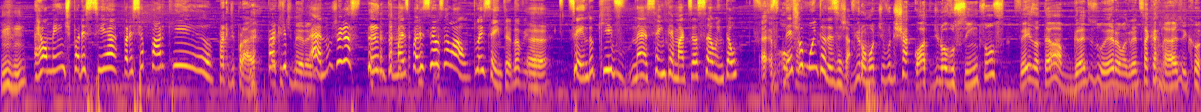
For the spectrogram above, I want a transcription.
Uhum. Realmente parecia. Parecia parque. Parque de praia. Parque, itinerante. É, não chega tanto, mas parecia, sei lá, um play center da vida. É. Sendo que, né, sem tematização, então. É, deixou muito a desejar. Virou motivo de chacota. De novo, os Simpsons fez até uma grande zoeira, uma grande sacanagem com-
